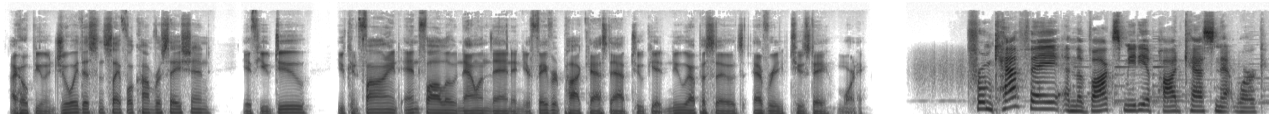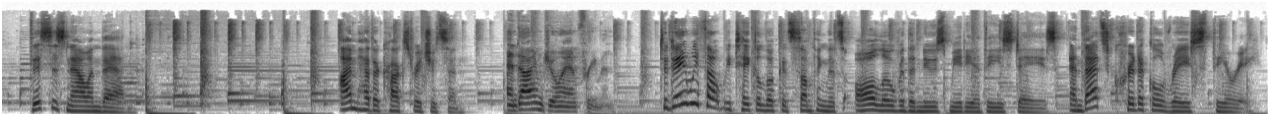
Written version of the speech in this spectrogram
I hope you enjoy this insightful conversation. If you do, you can find and follow Now and Then in your favorite podcast app to get new episodes every Tuesday morning. From Cafe and the Vox Media Podcast Network, this is Now and Then. I'm Heather Cox Richardson. And I'm Joanne Freeman. Today, we thought we'd take a look at something that's all over the news media these days, and that's critical race theory.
